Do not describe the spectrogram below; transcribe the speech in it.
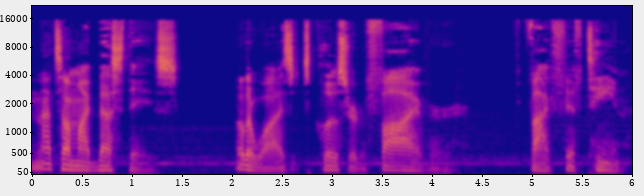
and that's on my best days. Otherwise, it's closer to five or 515.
